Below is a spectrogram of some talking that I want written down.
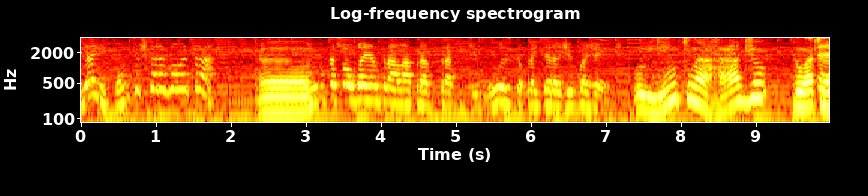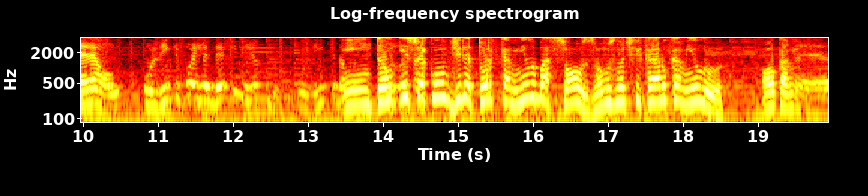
E aí, como que os caras vão entrar? Ah, Como que o pessoal vai entrar lá pra pedir música, pra interagir com a gente? o link na rádio pro WhatsApp. É, o, o link foi redefinido. O link da Então, Futsgrila isso tá- é com o diretor Camilo Bassols. Vamos notificar o Camilo. Ó, o Camilo. É,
